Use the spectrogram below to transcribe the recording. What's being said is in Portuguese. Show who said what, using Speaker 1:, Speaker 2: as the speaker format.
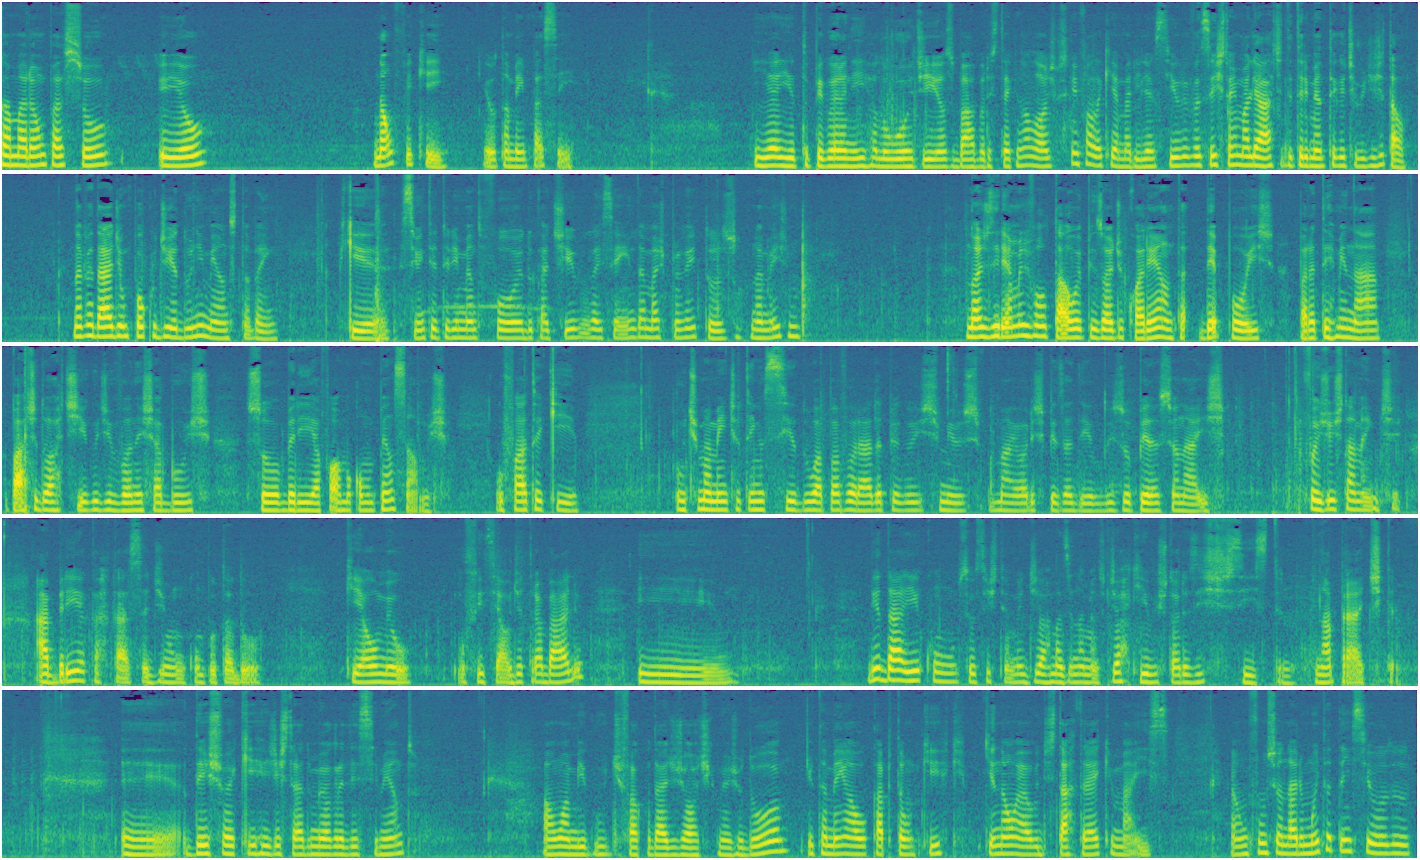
Speaker 1: camarão passou e eu não fiquei. Eu também passei. E aí, Tupi-Guarani, Hello World e os Bárbaros Tecnológicos. Quem fala aqui é Marília Silva e você está em Malha Arte Detrimento Negativo Digital. Na verdade, um pouco de edunimento também. Porque se o entretenimento for educativo, vai ser ainda mais proveitoso, não é mesmo? Nós iremos voltar ao episódio 40 depois, para terminar parte do artigo de Vanessa Bush sobre a forma como pensamos. O fato é que Ultimamente eu tenho sido apavorada pelos meus maiores pesadelos operacionais. Foi justamente abrir a carcaça de um computador, que é o meu oficial de trabalho, e lidar aí com o seu sistema de armazenamento de arquivos, histórias e system, na prática. É, deixo aqui registrado meu agradecimento a um amigo de faculdade, Jorge, que me ajudou, e também ao Capitão Kirk, que não é o de Star Trek, mas é um funcionário muito atencioso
